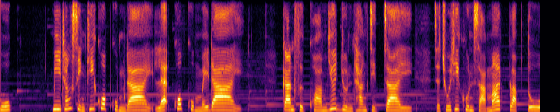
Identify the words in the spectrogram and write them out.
ทุกข์ มีทั้งสิ่งที่ควบคุมได้และควบคุมไม่ได้ การฝึกความยืดหยุ่นทางจิตใจ จะช่วยที่คุณสามารถปรับตัว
